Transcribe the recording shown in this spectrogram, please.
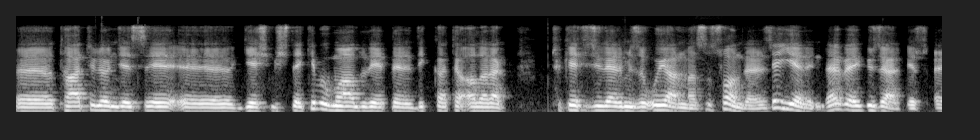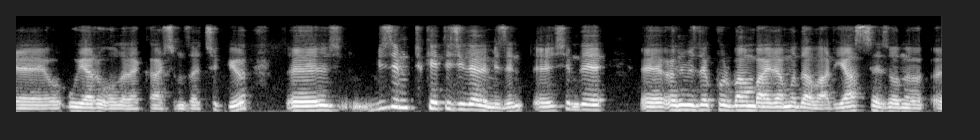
e, tatil öncesi e, geçmişteki bu mağduriyetleri dikkate alarak tüketicilerimizi uyarması son derece yerinde ve güzel bir e, uyarı olarak karşımıza çıkıyor. E, bizim tüketicilerimizin e, şimdi e, önümüzde Kurban Bayramı da var, yaz sezonu e,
